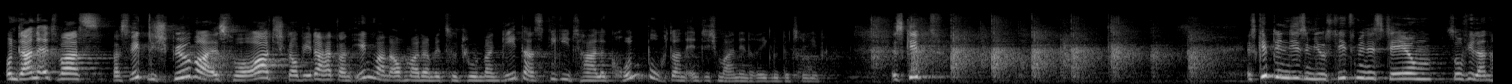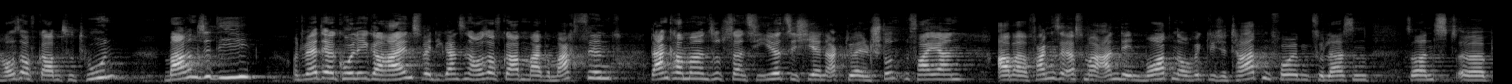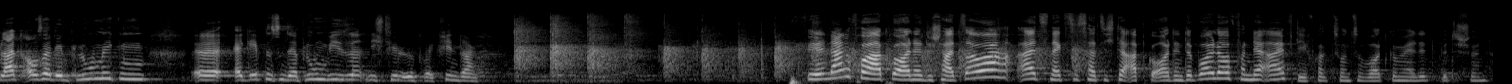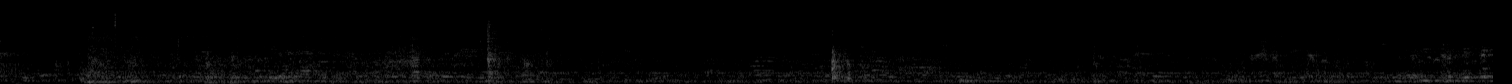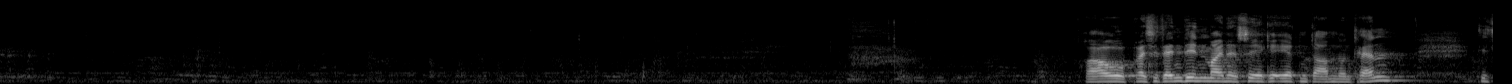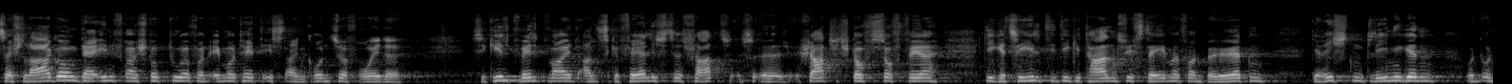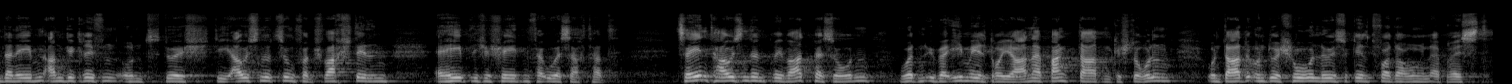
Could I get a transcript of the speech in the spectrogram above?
Und dann etwas, was wirklich spürbar ist vor Ort. Ich glaube, jeder hat dann irgendwann auch einmal damit zu tun. Wann geht das digitale Grundbuch dann endlich einmal in den Regelbetrieb? Es gibt es gibt in diesem Justizministerium so viel an Hausaufgaben zu tun. Machen Sie die. Und werte Herr Kollege Heinz, wenn die ganzen Hausaufgaben einmal gemacht sind, dann kann man substanziiert sich hier in Aktuellen Stunden feiern. Aber fangen Sie erst einmal an, den Worten auch wirkliche Taten folgen zu lassen. Sonst äh, bleibt außer den blumigen äh, Ergebnissen der Blumenwiese nicht viel übrig. Vielen Dank. Vielen Dank, Frau Abg. Schardt-Sauer. Als nächstes hat sich der Abg. Beuldorf von der AfD-Fraktion zu Wort gemeldet. Bitte schön. Frau Präsidentin, meine sehr geehrten Damen und Herren! Die Zerschlagung der Infrastruktur von Emotet ist ein Grund zur Freude. Sie gilt weltweit als gefährlichste äh, Schadstoffsoftware, die gezielt die digitalen Systeme von Behörden, Gerichten, Kliniken und Unternehmen angegriffen und durch die Ausnutzung von Schwachstellen erhebliche Schäden verursacht hat. Zehntausenden Privatpersonen wurden über E-Mail-Trojaner Bankdaten gestohlen und durch hohe Lösegeldforderungen erpresst.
